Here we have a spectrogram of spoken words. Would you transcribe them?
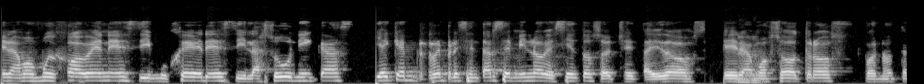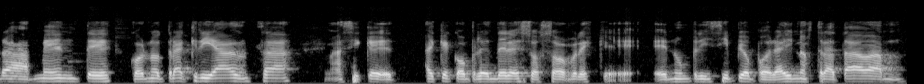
éramos muy jóvenes y mujeres y las únicas y hay que representarse en 1982. Éramos otros, con otra mente, con otra crianza, así que hay que comprender a esos hombres que en un principio por ahí nos trataban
